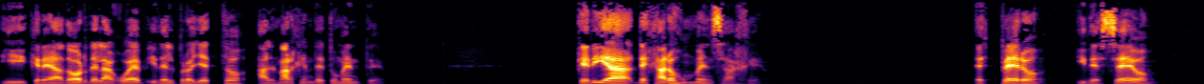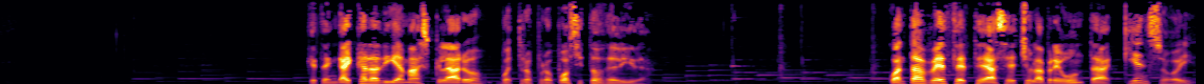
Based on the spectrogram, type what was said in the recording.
y creador de la web y del proyecto Al margen de tu mente. Quería dejaros un mensaje. Espero y deseo que tengáis cada día más claro vuestros propósitos de vida. ¿Cuántas veces te has hecho la pregunta ¿quién soy?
